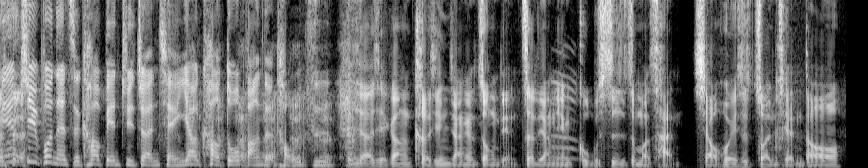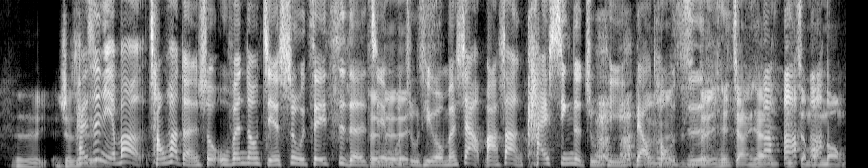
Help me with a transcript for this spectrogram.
编剧不能只靠编剧赚钱，要靠多方的投资。等一下，而且刚刚可心讲一个重点，这两年股市这么惨，小慧是赚钱的哦。就是就是，还是你要不要长话短说，五分钟结束这一次的节目主题？我们下马上开新的主题，聊投资。对，你先讲一下你你怎么弄，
